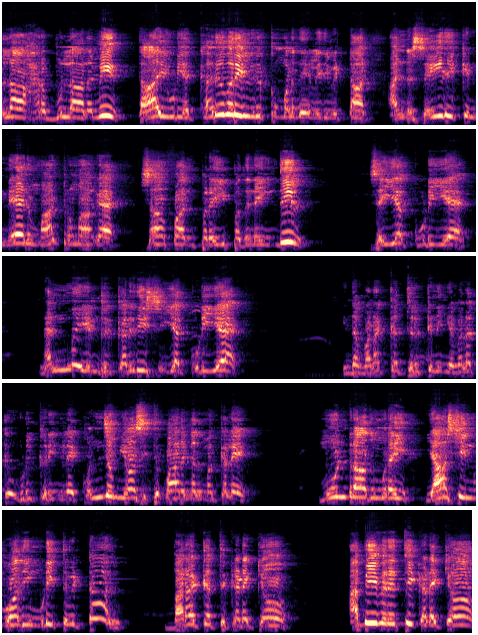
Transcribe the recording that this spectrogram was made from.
அல்லாஹ் ரப்புல் தாயுடைய கருவறையில் இருக்கும் பொழுது எழுதிவிட்டான். அந்த செய்திக்கு நேர் மாற்றமாக ஷாஃபான் பிறை பதினைந்தில் செய்யக்கூடிய நன்மை என்று கருதி செய்யக்கூடிய இந்த வணக்கத்திற்கு நீங்க விளக்கம் கொடுக்கிறீங்களே கொஞ்சம் யோசித்து பாருங்கள் மக்களே. மூன்றாவது முறை யாசின் ஓதி முடித்து விட்டால் பறக்கத்து கிடைக்கும் அபிவிருத்தி கிடைக்கும்.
